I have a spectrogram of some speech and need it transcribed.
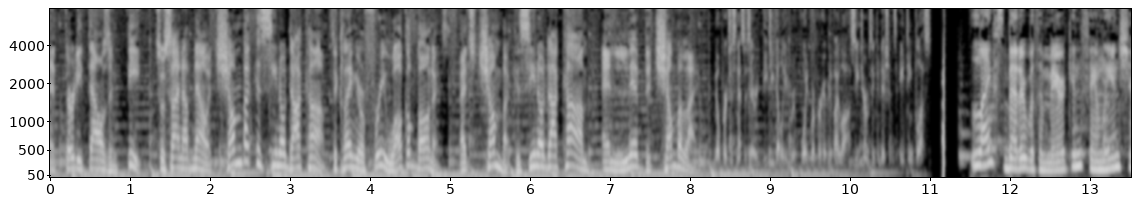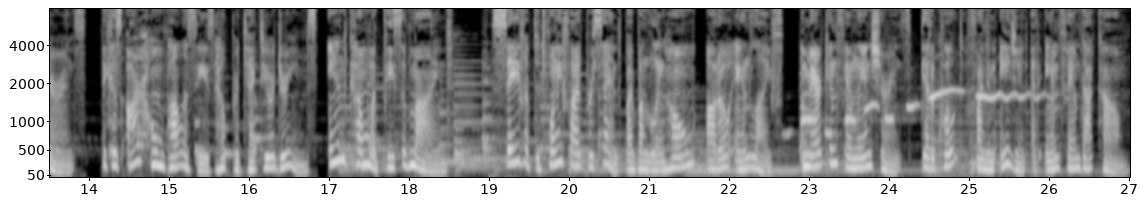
at 30,000 feet. So sign up now at chumbacasino.com to claim your free welcome bonus. That's chumbacasino.com and live the Chumba life. No purchase necessary. DTW, void, were prohibited by law. See terms and conditions 18 plus. Life's better with American Family Insurance because our home policies help protect your dreams and come with peace of mind. Save up to 25% by bundling home, auto, and life. American Family Insurance. Get a quote, find an agent at amfam.com.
